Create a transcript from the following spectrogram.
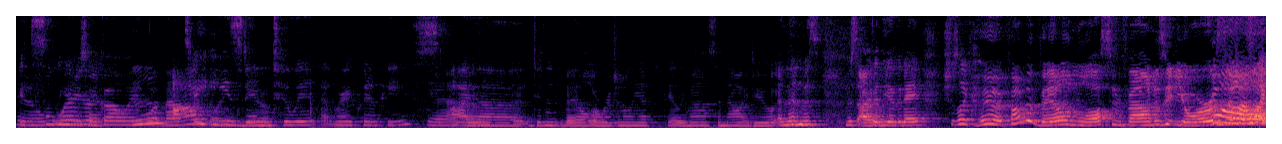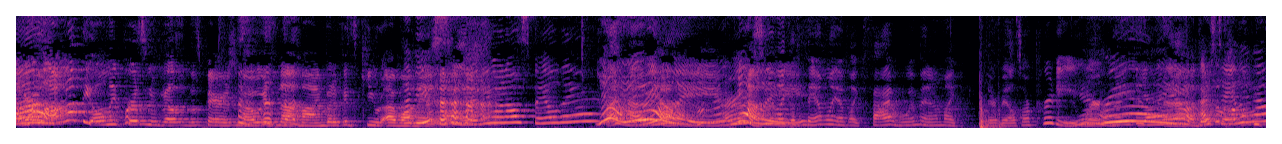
you it's know, where you you're going, what Mhm. mass I you're going eased to. into it at Mary Queen of Peace. Yeah. I uh, didn't veil originally at the daily mass, and now I do. And then Miss Miss Ida the other day, she was like, "Hey, I found a veil in Lost and Found. Is it yours?" And I was like, "Girl, I'm not the only person who veils in this parish. No, it's not mine. But if it's cute, I want Have you it." seen anyone else veil there? Yeah, yeah, yeah. really. I remember Yeah. like a family of like five women. I'm like, their veils are pretty. Yeah. Where- Really? Yeah, yeah. There's At a couple daily mass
